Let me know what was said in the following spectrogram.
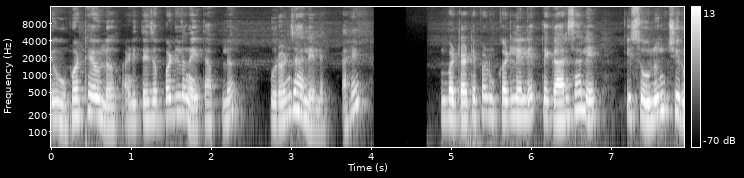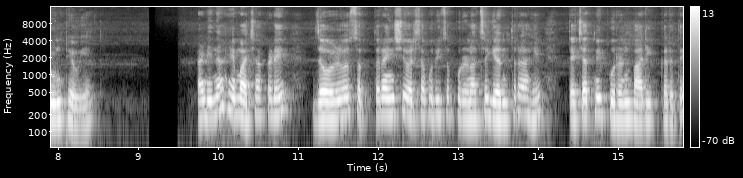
ते उभं ठेवलं आणि ते जर पडलं नाही तर आपलं पुरण झालेलं आहे. बटाटे पण उकडलेले ते गार झाले की सोलून चिरून ठेवूयात. आणि ना हे माझ्याकडे जवळजवळ सत्तर ऐंशी वर्षापूर्वीचं पुरणाचं यंत्र आहे त्याच्यात मी पुरण बारीक करते.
